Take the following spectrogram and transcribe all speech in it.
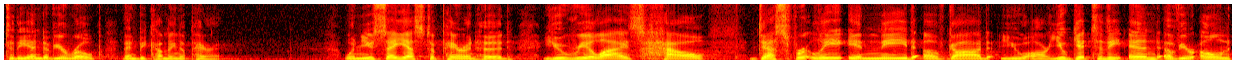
to the end of your rope than becoming a parent. When you say yes to parenthood, you realize how desperately in need of God you are. You get to the end of your own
